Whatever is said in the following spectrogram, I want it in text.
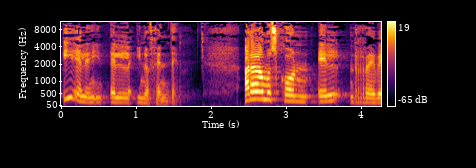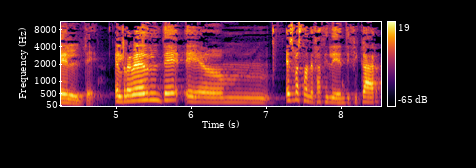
y el, inocente. Ahora vamos con el rebelde. El rebelde em, es bastante fácil de identificar,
